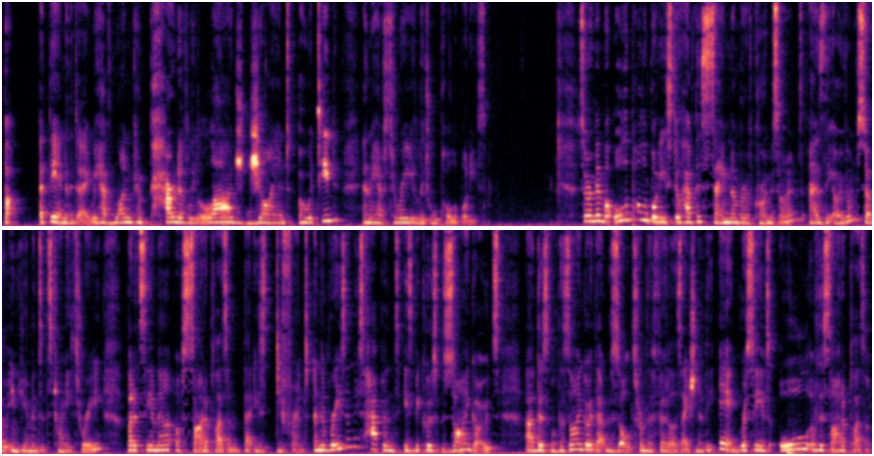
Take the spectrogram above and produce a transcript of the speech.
But at the end of the day, we have one comparatively large giant ootid and we have three little polar bodies. So remember, all the polar bodies still have the same number of chromosomes as the ovum. So in humans, it's 23, but it's the amount of cytoplasm that is different. And the reason this happens is because zygotes, uh, well, the zygote that results from the fertilization of the egg receives all of the cytoplasm.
